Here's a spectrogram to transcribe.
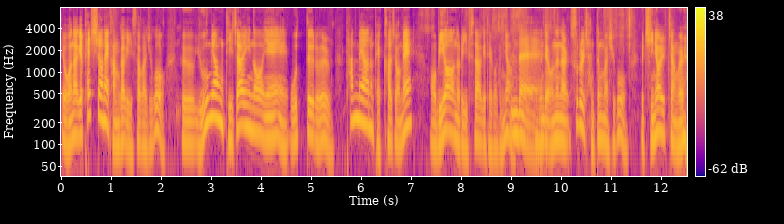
근데 워낙에 패션에 감각이 있어가지고, 그 유명 디자이너의 옷들을 판매하는 백화점에 어, 미화원으로 입사하게 되거든요. 네. 근데 어느 날 술을 잔뜩 마시고 그 진열장을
